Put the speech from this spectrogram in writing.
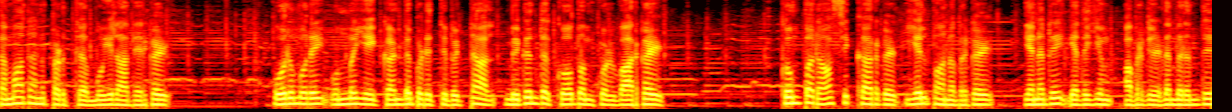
சமாதானப்படுத்த முயலாதீர்கள். ஒருமுறை உண்மையை கண்டுபிடித்து விட்டால் மிகுந்த கோபம் கொள்வார்கள். கும்ப ராசிக்காரர்கள் இயல்பானவர்கள் எனவே எதையும் அவர்களிடமிருந்து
